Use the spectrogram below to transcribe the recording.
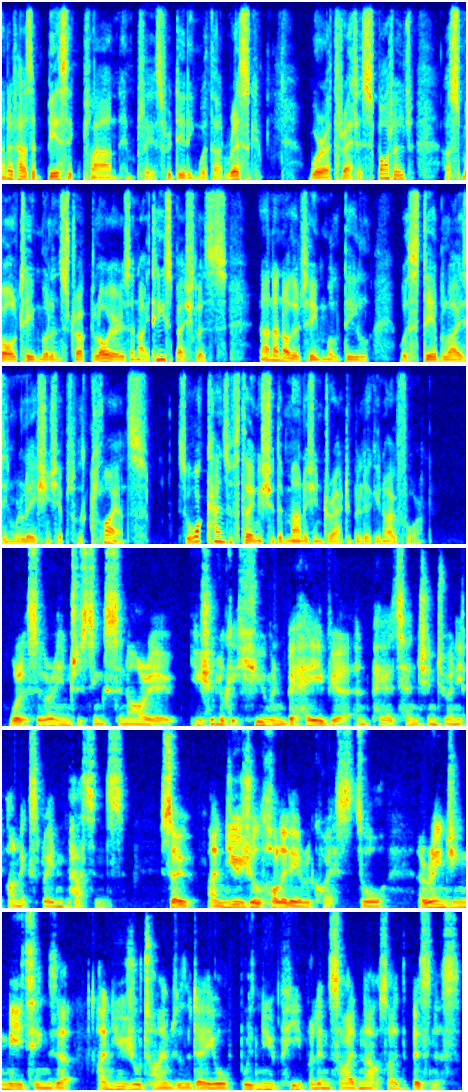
and it has a basic plan in place for dealing with that risk. Where a threat is spotted, a small team will instruct lawyers and IT specialists, and another team will deal with stabilizing relationships with clients. So, what kinds of things should the managing director be looking out for? Well, it's a very interesting scenario. You should look at human behaviour and pay attention to any unexplained patterns. So, unusual holiday requests, or arranging meetings at unusual times of the day, or with new people inside and outside the business.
